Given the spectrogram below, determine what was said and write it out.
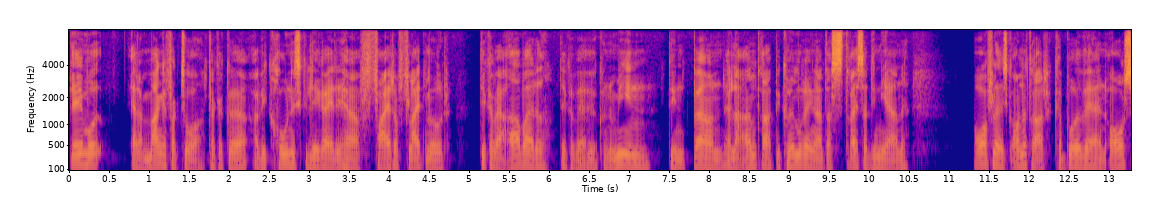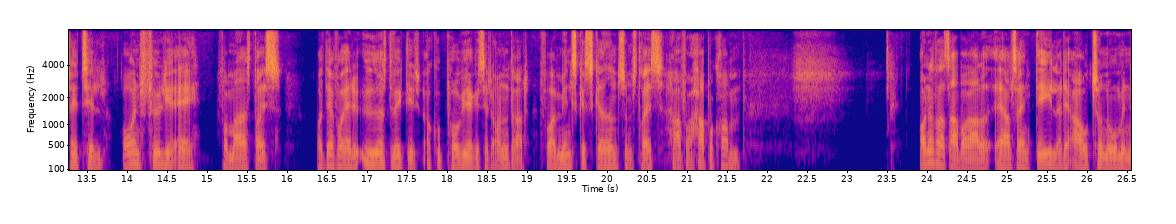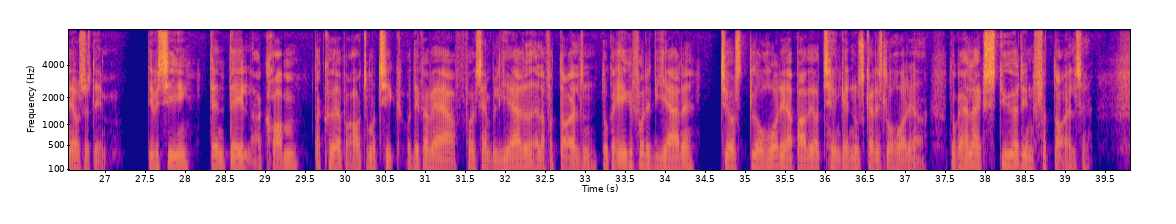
Derimod er der mange faktorer, der kan gøre, at vi kronisk ligger i det her fight or flight mode, det kan være arbejdet, det kan være økonomien, dine børn eller andre bekymringer, der stresser din hjerne. Overfladisk åndedræt kan både være en årsag til og en følge af for meget stress, og derfor er det yderst vigtigt at kunne påvirke sit åndedræt for at mindske skaden, som stress har, for, har på kroppen. Åndedrætsapparatet er altså en del af det autonome nervesystem. Det vil sige, den del af kroppen, der kører på automatik, og det kan være for eksempel hjertet eller fordøjelsen. Du kan ikke få dit hjerte til at slå hurtigere, bare ved at tænke, at nu skal det slå hurtigere. Du kan heller ikke styre din fordøjelse.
